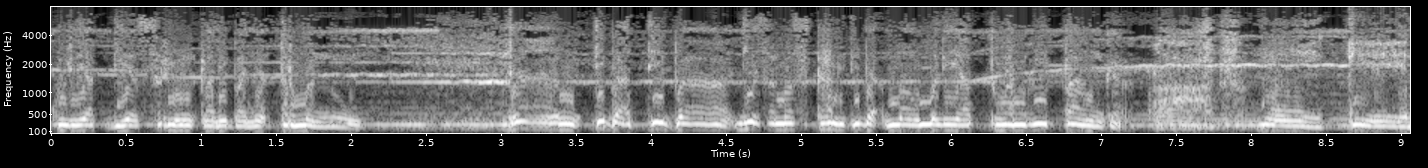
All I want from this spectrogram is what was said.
kulihat dia sering kali banyak termenung. Dan tiba-tiba dia sama sekali tidak mau melihat Tuan Dwi Pangga. Ah, mungkin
